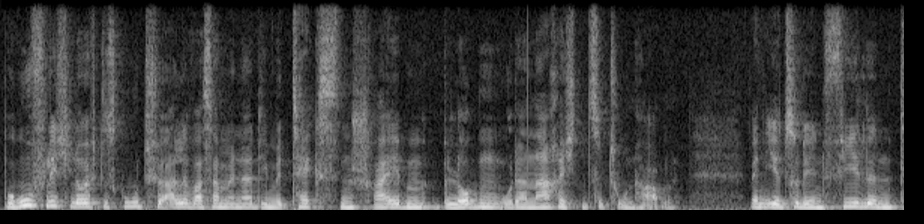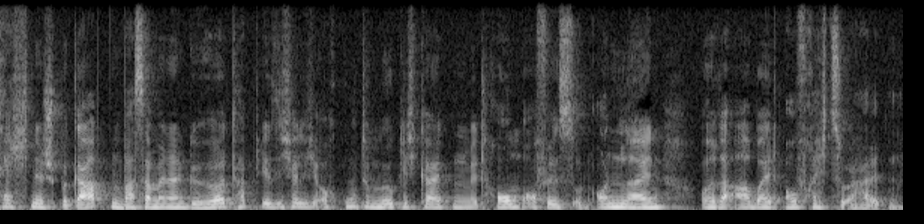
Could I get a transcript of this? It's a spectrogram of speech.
Beruflich läuft es gut für alle Wassermänner, die mit Texten, Schreiben, Bloggen oder Nachrichten zu tun haben. Wenn ihr zu den vielen technisch begabten Wassermännern gehört, habt ihr sicherlich auch gute Möglichkeiten, mit Homeoffice und Online eure Arbeit aufrechtzuerhalten.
